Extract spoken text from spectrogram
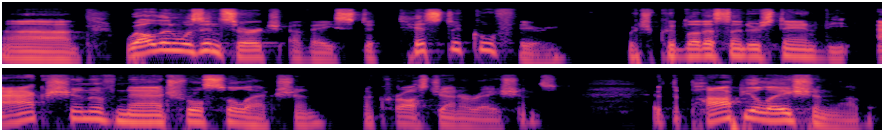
Uh, Weldon was in search of a statistical theory which could let us understand the action of natural selection across generations at the population level,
